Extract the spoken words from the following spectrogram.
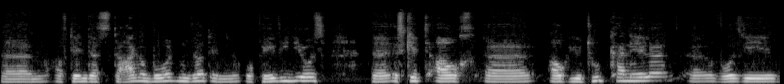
äh, auf denen das dargeboten wird in OP-Videos. Äh, es gibt auch, äh, auch YouTube-Kanäle, wo Sie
